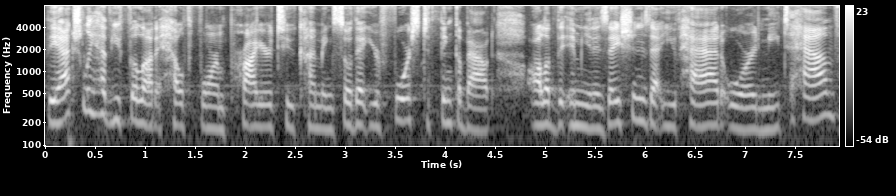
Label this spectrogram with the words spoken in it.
they actually have you fill out a health form prior to coming so that you're forced to think about all of the immunizations that you've had or need to have,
